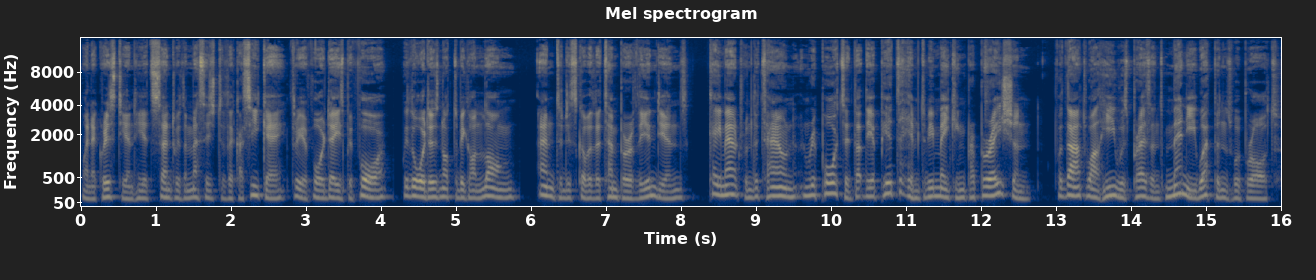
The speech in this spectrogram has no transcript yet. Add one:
When a Christian he had sent with a message to the cacique three or four days before, with orders not to be gone long, and to discover the temper of the Indians, came out from the town and reported that they appeared to him to be making preparation, for that while he was present many weapons were brought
